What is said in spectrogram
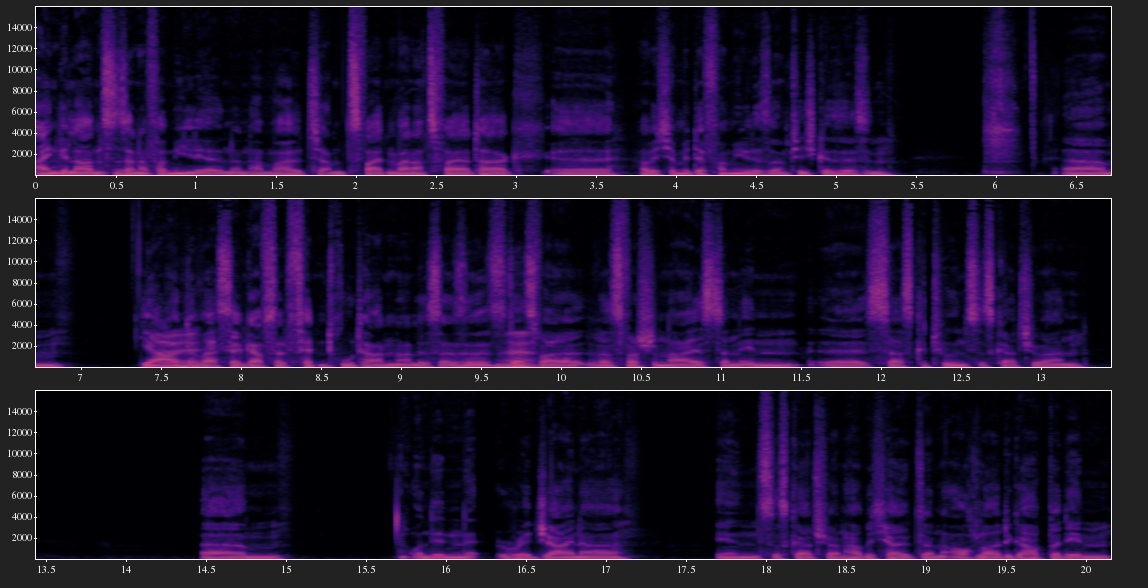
eingeladen zu seiner Familie. Und dann haben wir halt am zweiten Weihnachtsfeiertag, äh, habe ich ja mit der Familie so am Tisch gesessen. Ähm, ja, Geil. und da weißt du, da gab es halt fetten Truthahn und alles. Also das, das, Ja. war, das war schon nice. Dann in äh, Saskatoon, Saskatchewan ähm, und in Regina in Saskatchewan habe ich halt dann auch Leute gehabt, bei denen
